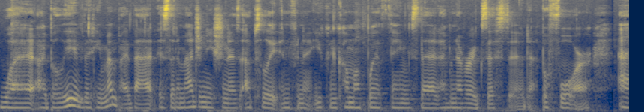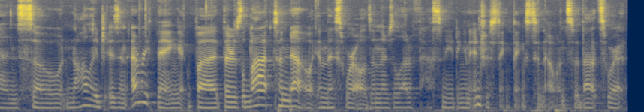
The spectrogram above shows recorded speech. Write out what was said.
what I believe that he meant by that is that imagination is absolutely infinite. You can come up with things that have never existed before. And so knowledge isn't everything, but there's a lot to know in this world, and there's a lot of fascinating and interesting things to know. And so that's where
